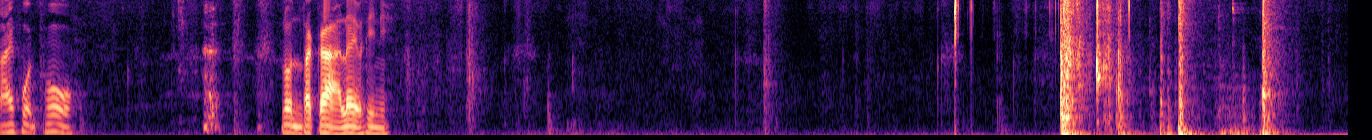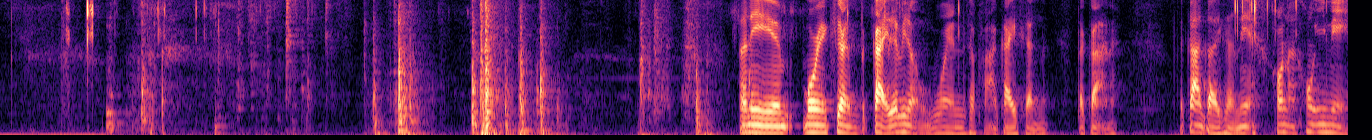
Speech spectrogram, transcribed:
ลายโพดโพหล่นตะกร้าเลยทีนี้ อันนี้โมเนเครื่องไก่ได้พี่น้องโมเนสภาไก่เครื่องตะกร้านะตะกร้าไก่เครื่องนี้ข้อหน้าข้องอีเมล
